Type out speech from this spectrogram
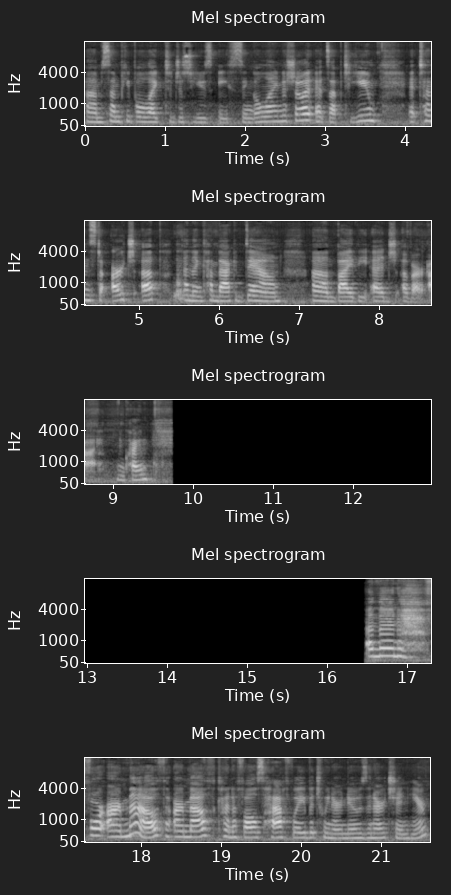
Um, some people like to just use a single line to show it. It's up to you. It tends to arch up and then come back down um, by the edge of our eye, okay? And then for our mouth, our mouth kind of falls halfway between our nose and our chin here.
